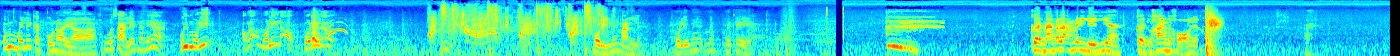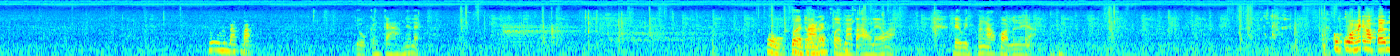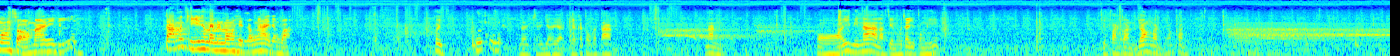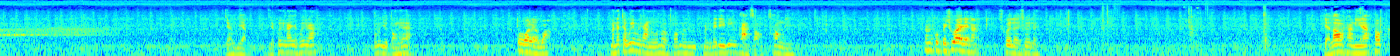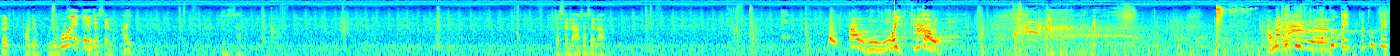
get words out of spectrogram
แล้วมึงไม่เล่นกับกูหน่อยเหรอกูอุตส่าห์เล่นนะเนี่ย อุ้ยโมลี่เอาแล้วโมลี่แล้วโมลี่แล้วโมลี่ไม่มันเลยโมลี่ไม่ไม่ไม่เท่อะเกิดมาก็ลังไม่ดีไอ้เหี้ยเกิดอยู่ข้างตะขอเนี่ยไปอู้บักบัก อยู่กลางๆเนี่ยแหละโอ้โหเปิดมาก็เปิดมาก็เอาแล้วอะ เดวิดมันเอาก่อนเลยอะ กูกลัวไม่เอาเปิร์กมองสองมานี่ดี ตามเมื่อกี้ทำไมมันมองเห็นเราง่ายจังวะ เฮ้ยอย่าอย่าอย่าอย่าอย่ากระตกกระตาก นั่น อ๋อยมีหน้าล่ะ เสียงหัวใจอยู่ตรงนี้ จุดฟันก่อนย่องก่อนย่องก่อนอย่าอย่าอย่าพึ่งนะอย่าพึ่งนะเพราะมันอยู่ตรงนี้แหละ ตัวอะไรวะ มันน่าจะวิ่งไปทางนู้นหรอกเพราะมันมันไม่ได้วิ่งผ่านสองช่องนี้มันกูไปช่วยเลยนะ ช่วยเลยช่วยเลย อย่าล่อมาทางนี้นะเพราะคือเพราะเดี๋ยวกูจะอุ้ยเอ๊ะมันจะเสร็จแล้วไอ้ไอ้สัตว์ จะเสร็จแล้วจะเสร็จแล้วเอ้าหูเฮ้ยกินกล่องเอากำลังแล้วกูตินั่ดงเลยแล้วกูติดแล้วกูติด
